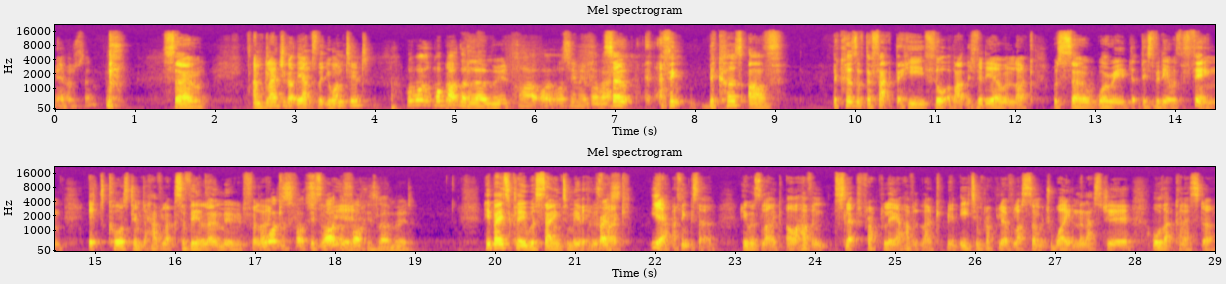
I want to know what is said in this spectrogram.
yeah, hundred percent. So, I'm glad you got the answer that you wanted. Well, what, what about the low mood part? What, what's he mean by that? So, I think because of because of the fact that he thought about this video and like was so worried that this video was a thing, it caused him to have like severe low mood for like. what the fuck? this What whole the year. fuck is low mood? He basically was saying to me that he was Depressed? like, yeah, I think so. He was like, oh, I haven't slept properly. I haven't like been eating properly. I've lost so much weight in the last year. All that kind of stuff.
